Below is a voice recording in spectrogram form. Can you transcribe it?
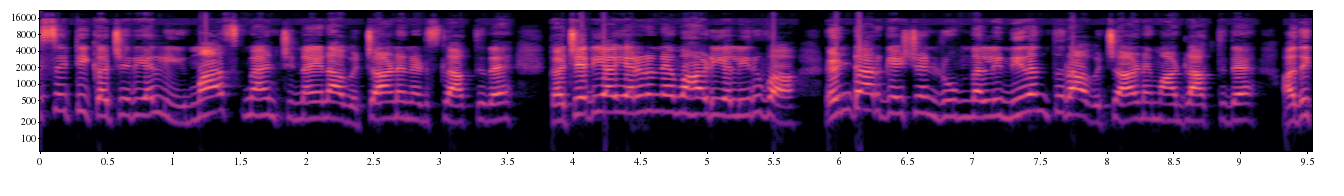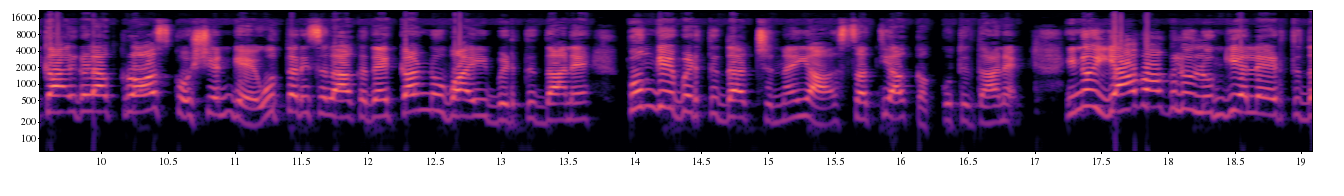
ಎಸ್ಐಟಿ ಕಚೇರಿಯಲ್ಲಿ ಮಾಸ್ಕ್ ಮ್ಯಾನ್ ಚಿನ್ನಯ್ಯನ ವಿಚಾರಣೆ ನಡೆಸಲಾಗ್ತಿದೆ. ಕಚೇರಿಯ ಎರಡನೇ ಮಹಡಿಯಲ್ಲಿರುವ ಇಂಟಾರ್ಗೇಷನ್ ರೂಮ್ನಲ್ಲಿ ನಿರಂತರ ವಿಚಾರಣೆ ಮಾಡಲಾಗ್ತಿದೆ. ಅಧಿಕಾರಿಗಳ ಕ್ರಾಸ್ ಕ್ವಶನ್ಗೆ ಉತ್ತರಿಸಲಾಗದೆ ಕಣ್ಣು ಬಾಯಿ ಬಿಡ್ತಿದ್ದಾನೆ. ಪುಂಗಿ ಬಿಡ್ತಿದ್ದ ಚಿನ್ನಯ್ಯ ಸತ್ಯ ಕಕ್ಕುತ್ತಿದ್ದಾನೆ. ಇನ್ನು ಯಾವಾಗಲೂ ಲುಂಗಿಯಲ್ಲೇ ಇರ್ತಿದ್ದ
